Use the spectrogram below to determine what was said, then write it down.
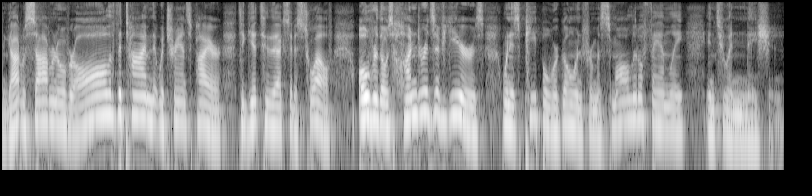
And God was sovereign over all of the time that would transpire to get to the Exodus 12, over those hundreds of years when his people were going from a small little family into a nation.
